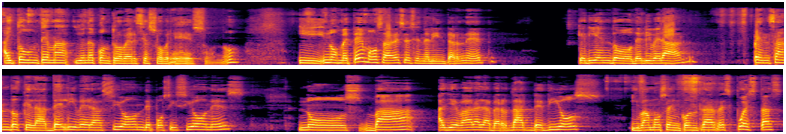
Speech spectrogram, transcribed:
hay todo un tema y una controversia sobre eso, ¿no? Y nos metemos a veces en el Internet queriendo deliberar, pensando que la deliberación de posiciones nos va a llevar a la verdad de Dios y vamos a encontrar respuestas,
